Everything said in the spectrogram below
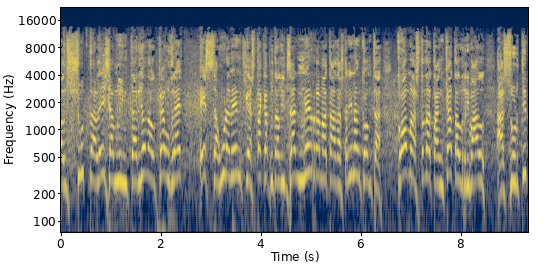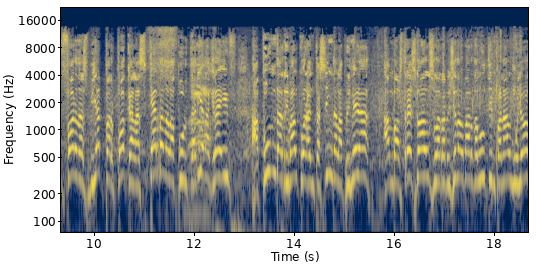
El xut d'Aleix amb l'interior del peu dret és segurament qui està capitalitzant més rematades, tenint en compte com està de tancat el rival, ha sortit fora desviat per poc a l'esquerra de la porteria de Grave a punt d'arribar al 45 de la primera amb els tres gols, la revisió del bar de l'últim penal, Molló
